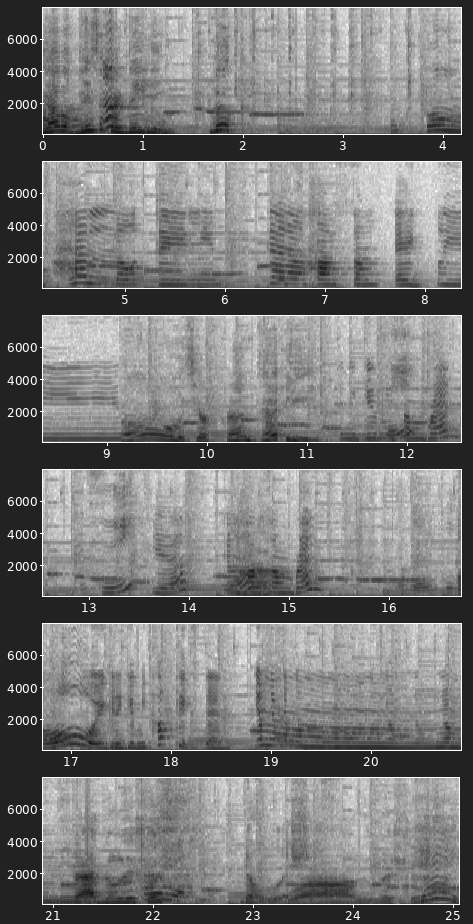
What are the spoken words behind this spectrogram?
you have a visitor, Daelene. Look. Oh, Hello, Daelene. Can I have some egg, please? oh, it's your friend Teddy. Can you give me Oh. some bread? See? Yes. Can I have some bread? Okay. Oh, you're gonna give me cupcakes then. Yum yum yum yum yum yum yum yum. Is that delicious? delicious? Wow, delicious. Hey,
